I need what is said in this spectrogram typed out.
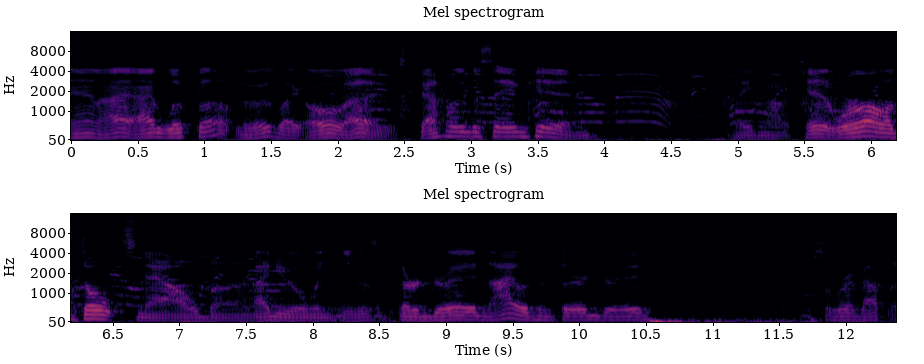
And I, I looked up and I was like, oh, that is definitely the same kid. Like, not a kid. We're all adults now, but I knew when he was in third grade and I was in third grade. So we're about to.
